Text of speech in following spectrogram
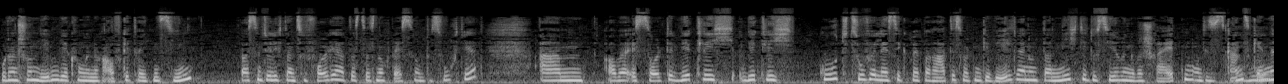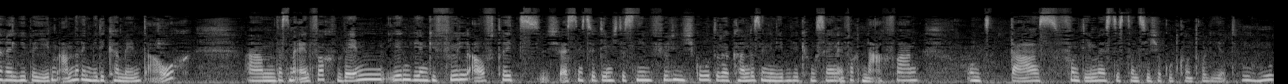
wo dann schon Nebenwirkungen noch aufgetreten sind was natürlich dann zur Folge hat, dass das noch besser untersucht wird. Ähm, aber es sollte wirklich, wirklich gut zuverlässige Präparate sollten gewählt werden und dann nicht die Dosierung überschreiten. Und es ist ganz mhm. generell wie bei jedem anderen Medikament auch, ähm, dass man einfach, wenn irgendwie ein Gefühl auftritt, ich weiß nicht, seitdem ich das nehme, fühle ich mich gut oder kann das eine Nebenwirkung sein, einfach nachfragen. Und das, von dem her ist es dann sicher gut kontrolliert. Mhm.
